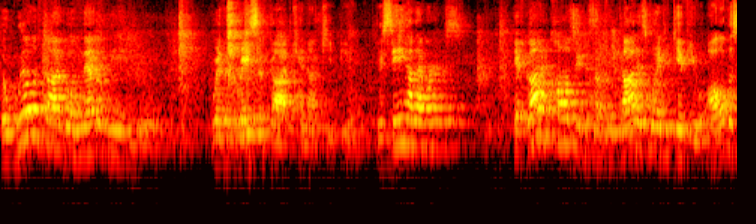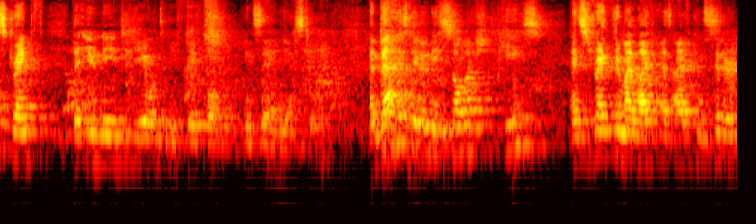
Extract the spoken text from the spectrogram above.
The will of God will never lead you where the grace of God cannot keep you. You see how that works? If God calls you to something, God is going to give you all the strength that you need to be able to be faithful in saying yes to it. And that has given me so much peace and strength through my life as I've considered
